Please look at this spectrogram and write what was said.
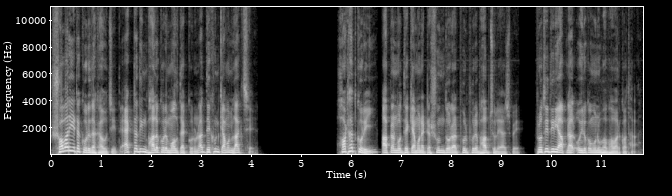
সবারই এটা করে দেখা উচিত। একটা দিন ভালো করে মলত্যাগ করুন আর দেখুন কেমন লাগছে। হঠাৎ করেই আপনার মধ্যে কেমন একটা সুন্দর আর ফুরফুরে ভাব চলে আসবে। প্রতিদিনই আপনার ওইরকম অনুভব হওয়ার কথা।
